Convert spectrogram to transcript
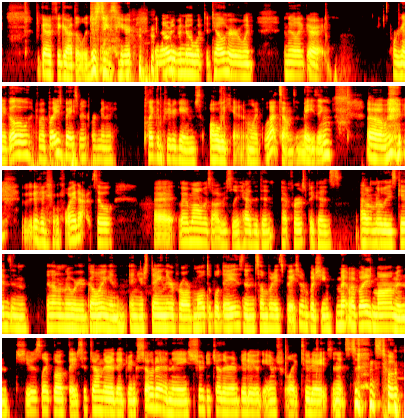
we've got to figure out the logistics here and i don't even know what to tell her when and they're like all right we're gonna go to my buddy's basement. We're gonna play computer games all weekend. I'm like well that sounds amazing um, why not? So my mom was obviously hesitant at first because I don't know these kids and, and I don't know where you're going and, and you're staying there for multiple days in somebody's basement. But she met my buddy's mom and she was like, look, they sit down there, they drink soda and they shoot each other in video games for like two days and it's, it's totally,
